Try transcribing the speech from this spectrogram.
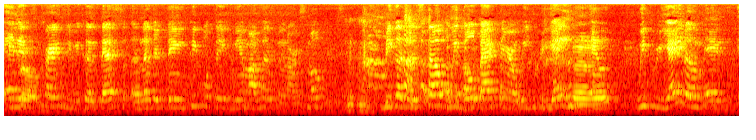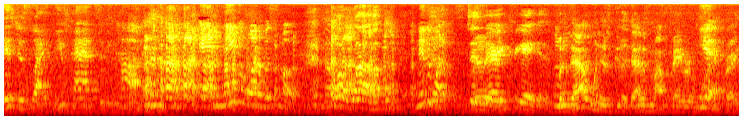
And So- it's crazy because that's another thing. People think me and my husband are smokers because of the stuff we go back there and we create, and we create them, and it's just like you had to be high, and neither one of us smoke. oh wow, Neither one of us. just very creative. But that one is good. That is my favorite one, Yeah. right?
